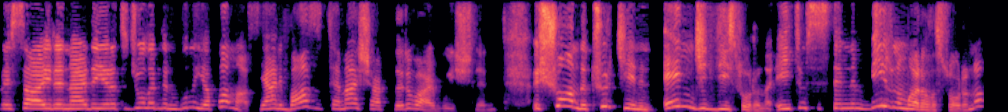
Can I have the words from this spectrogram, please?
vesaire nerede yaratıcı olabilirim bunu yapamaz. Yani bazı temel şartları var bu işlerin. Ve şu anda Türkiye'nin en ciddi sorunu, eğitim sisteminin bir numaralı sorunu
